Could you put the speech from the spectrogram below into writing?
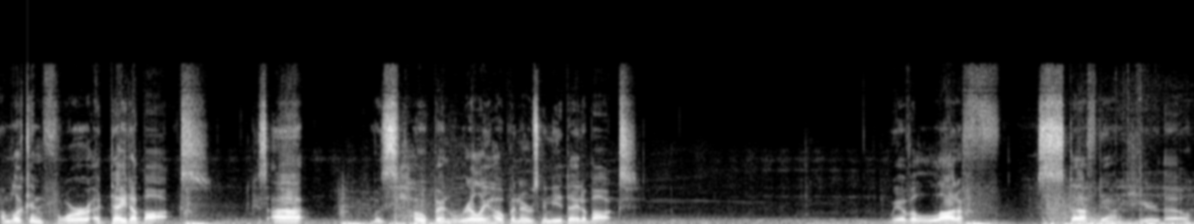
I'm looking for a data box. Because I was hoping, really hoping there was going to be a data box. We have a lot of stuff down here, though.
